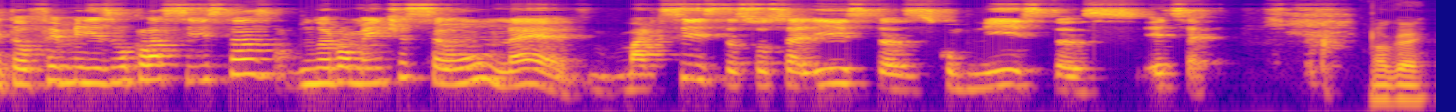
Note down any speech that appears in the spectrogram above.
Então, o feminismo classista normalmente são né, marxistas, socialistas, comunistas, etc. Ok.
